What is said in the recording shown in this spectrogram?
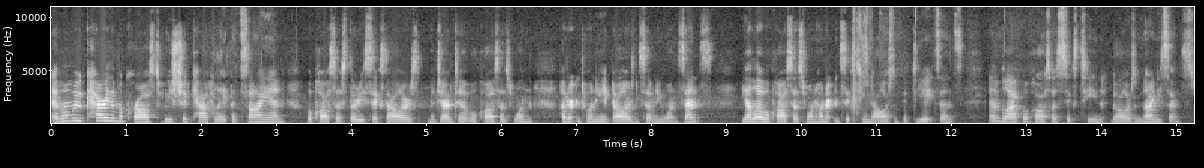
And when we carry them across, we should calculate that cyan will cost us $36, magenta will cost us $128.71, yellow will cost us $116.58, and black will cost us $16.90.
